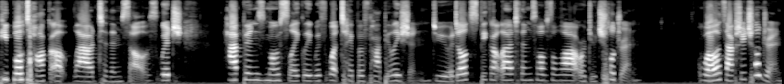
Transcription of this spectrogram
people talk out loud to themselves, which happens most likely with what type of population? Do adults speak out loud to themselves a lot, or do children? Well, it's actually children.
